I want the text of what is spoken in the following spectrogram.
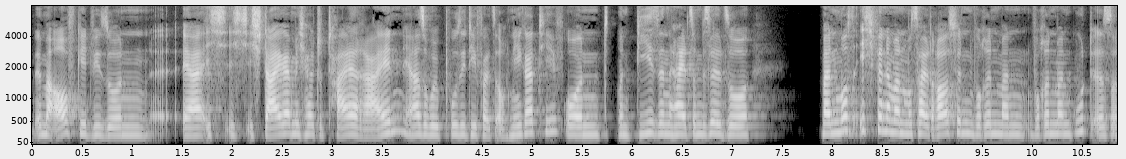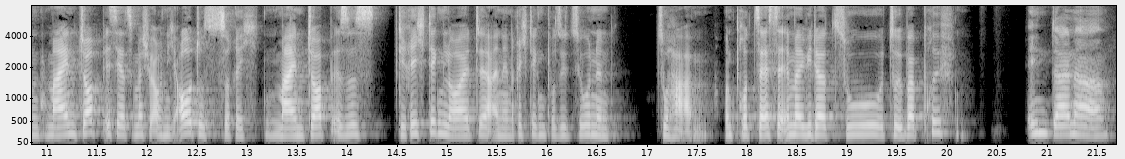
immer aufgeht wie so ein, äh, ja, ich, ich, ich steigere mich halt total rein, ja, sowohl positiv als auch negativ. Und, und die sind halt so ein bisschen so, man muss, ich finde, man muss halt rausfinden, worin man, worin man gut ist. Und mein Job ist ja zum Beispiel auch nicht Autos zu richten. Mein Job ist es, die richtigen Leute an den richtigen Positionen zu haben und Prozesse immer wieder zu, zu überprüfen. In deiner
